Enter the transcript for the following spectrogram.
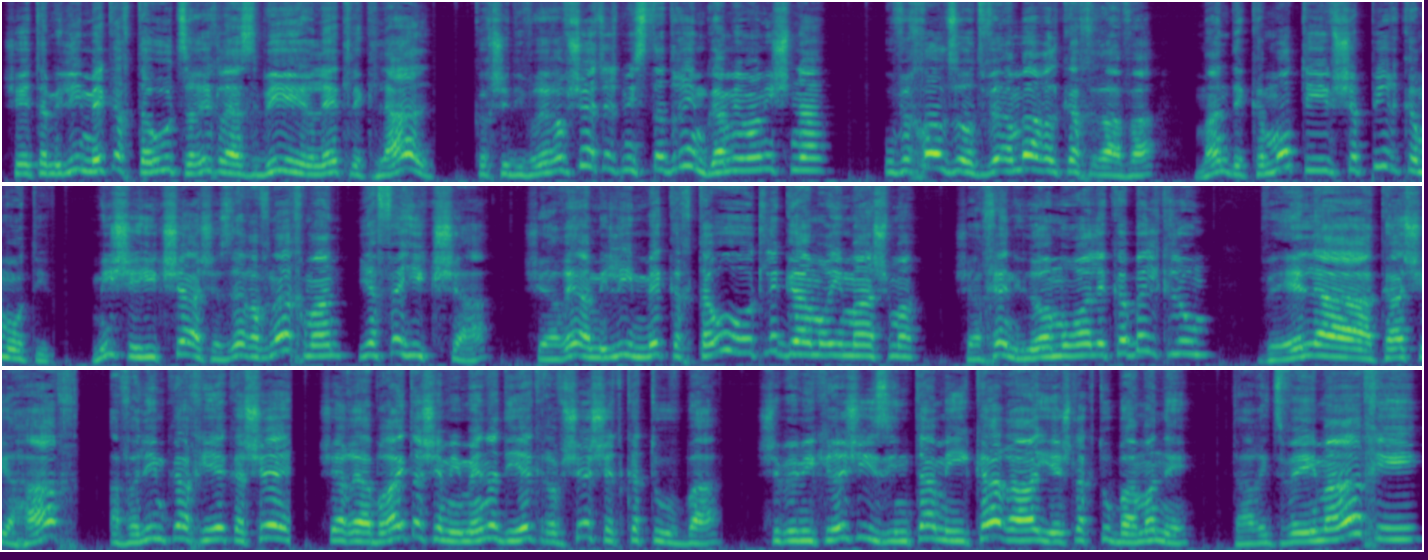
שאת המילים מקח טעות צריך להסביר לית לכלל? כך שדברי רב ששת מסתדרים גם עם המשנה. ובכל זאת, ואמר על כך רבא, מאן דקמוטיב שפיר כמוטיב. מי שהקשה שזה רב נחמן, יפה הקשה, שהרי המילים מקח טעות לגמרי משמע, שאכן היא לא אמורה לקבל כלום. ואלא קשיא הך? אבל אם כך יהיה קשה, שהרי הברייתא שממנה דייק רב ששת כתוב בה, שבמקרה שהיא זינתה מעיקרא, יש לה כתובה מנה. תריץ ואימא אחי,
